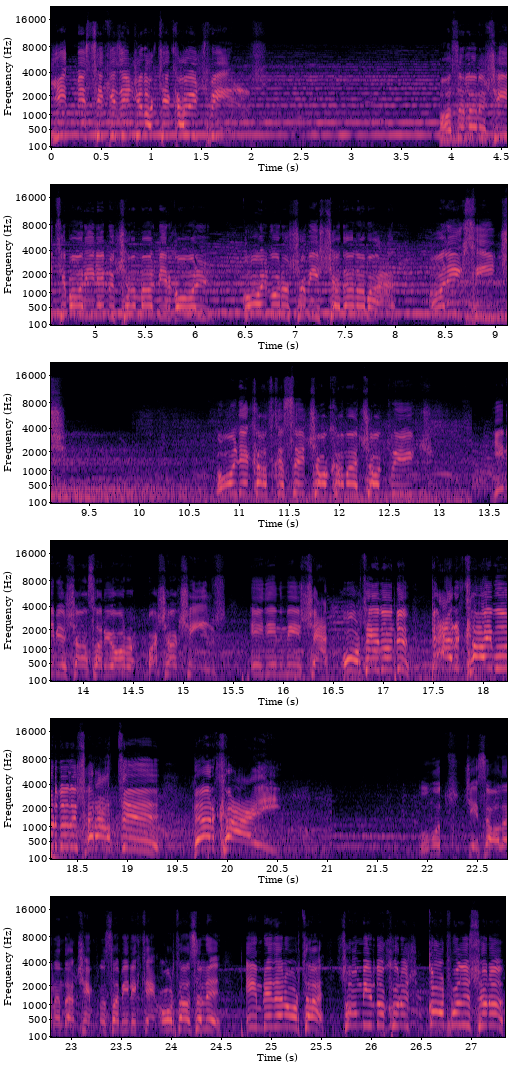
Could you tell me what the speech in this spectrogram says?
78. dakika 3-1. Hazırlanışı itibariyle mükemmel bir gol. Gol vuruşu Vişça'dan ama Alexic Golde katkısı çok ama çok büyük. Yeni bir şans arıyor Başakşehir. Edin Mişen ortaya döndü. Berkay vurdu dışarı attı. Berkay. Umut ceza alanında Champions'la birlikte orta hazırlığı. Emre'den orta. Son bir dokunuş. Gol pozisyonu.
